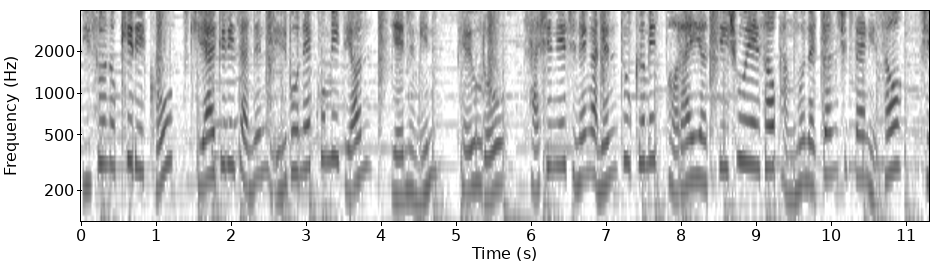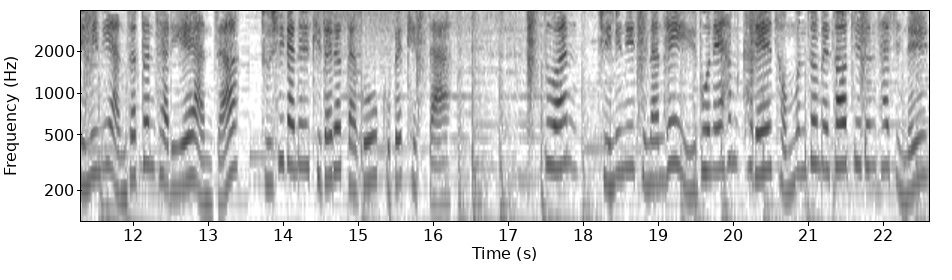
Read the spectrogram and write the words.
이소노 키리코, 기아규리자는 일본의 코미디언, 예능인, 배우로 자신이 진행하는 토크 및 버라이어티 쇼에서 방문했던 식당에서 지민이 앉았던 자리에 앉아 2시간을 기다렸다고 고백했다. 또한 지민이 지난해 일본의 함카레 전문점에서 찍은 사진을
